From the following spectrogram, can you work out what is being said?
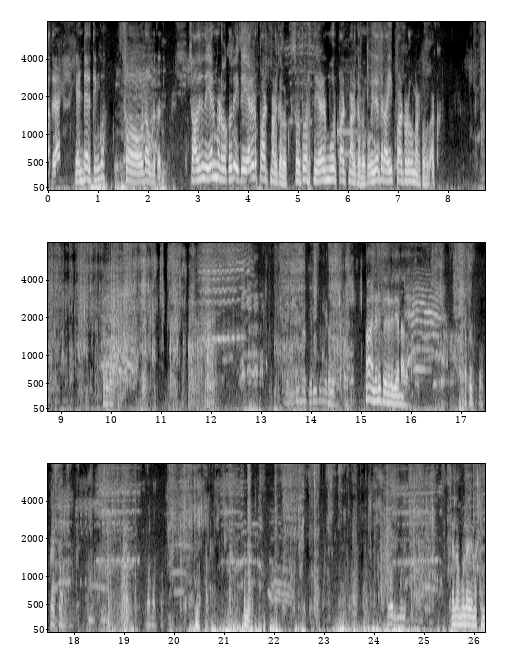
ಆದರೆ ಎಂಟೈರ್ ತಿಂಗು ಸೊ ಹೊಟ್ಟೋಗ್ಬಿಡ್ತದೆ ಸೊ ಅದರಿಂದ ಏನು ಮಾಡಬೇಕು ಅಂದರೆ ಇದು ಎರಡು ಪಾರ್ಟ್ ಮಾಡ್ಕೋಬೇಕು. ಸೊ ತೋರಿಸ್ತೀನಿ, ಎರಡು, ಮೂರು ಪಾರ್ಟ್ ಮಾಡ್ಕೋಬೇಕು. ಇದೇ ಥರ ಐದು ಪಾರ್ಟ್ ಒಳಗೆ ಮಾಡ್ಕೋಬೇಕು ಅಕ್ಕ. ಹಾಂ, ನಡೀತದೆ ನಡೀತದೆ ಏನಾದ್ರು. ಎಲ್ಲ ಮೂಲ ತುಂಬ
